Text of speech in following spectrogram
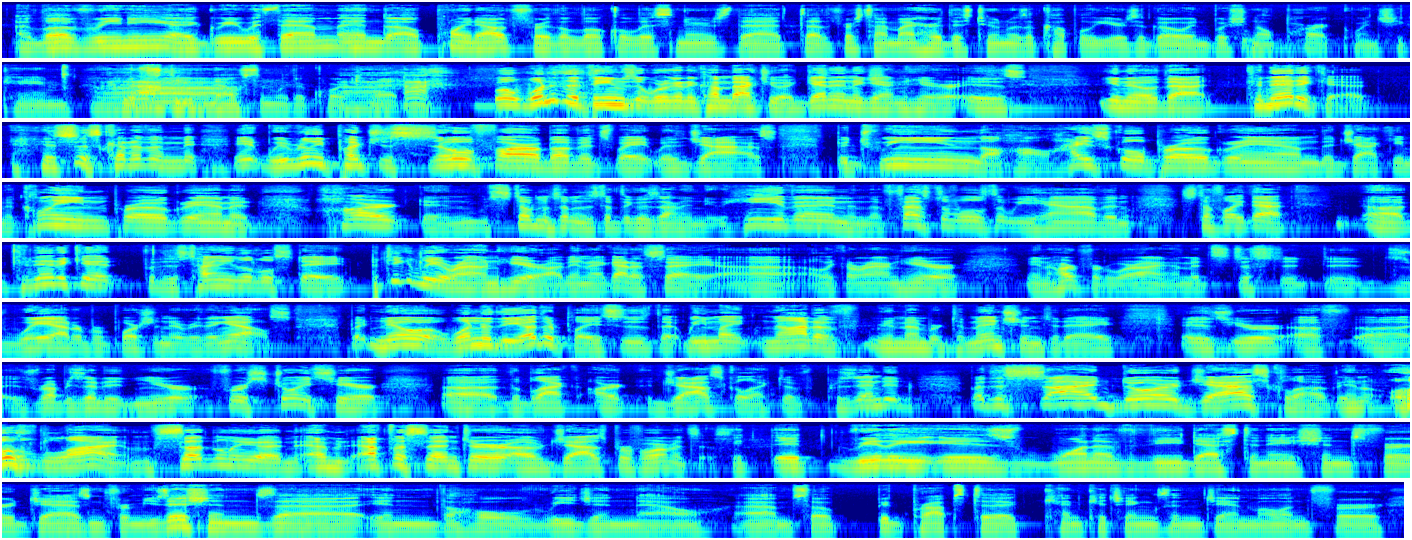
I love Renee. I agree with them, and I'll point out for the local listeners that uh, the first time I heard this tune was a couple of years ago in Bushnell Park when she came with ah. Steve Nelson with her quartet. Well, one of the themes that we're going to come back to again and again here is, you know, that Connecticut is just kind of a. It, we really punches so far above its weight with jazz between the Hall High School program, the Jackie McLean program at Hart, and some some of the stuff that goes on in New Haven and the festivals that we have and stuff like that. Uh, Connecticut, for this tiny little state, particularly around here. I mean, I got to say, uh, like around here in Hartford, where I am, it's just it, it's way out of proportion to everything else. But no, one of the other places that we might not have remembered to mention today is your uh, uh, is represented in your first choice here, uh, the Black Art Jazz Collective, presented by the Side Door Jazz Club in Old Lyme. Suddenly, an, an epicenter of jazz performances. It, it really is one of the destinations for jazz and for musicians uh, in the whole region now. Um, so big props to Ken Kitchings and Jan Mullen for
